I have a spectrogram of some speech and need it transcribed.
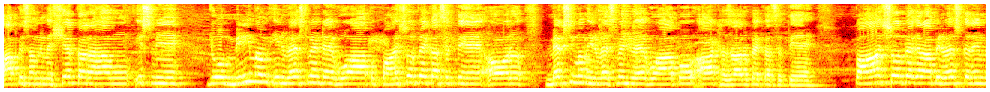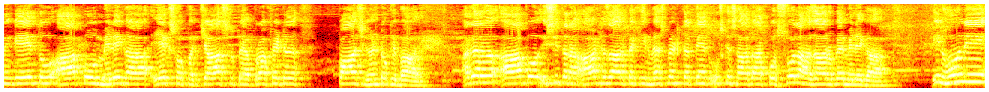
आपके सामने मैं शेयर कर रहा हूँ। इसमें जो मिनिमम इन्वेस्टमेंट है, वो आप पाँच सौ रुपये कर सकते हैं और मैक्सिमम इन्वेस्टमेंट जो है, वो आप आठ हज़ार रुपये कर सकते हैं। पाँच सौ रुपये अगर आप इन्वेस्ट करेंगे तो आपको मिलेगा एक सौ पचास रुपये प्रॉफिट पाँच घंटों के बाद। अगर आप इसी तरह आठ हज़ार रुपये की इन्वेस्टमेंट करते हैं तो उसके साथ आपको सोलह हज़ार रुपये मिलेगा। इन्होंने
